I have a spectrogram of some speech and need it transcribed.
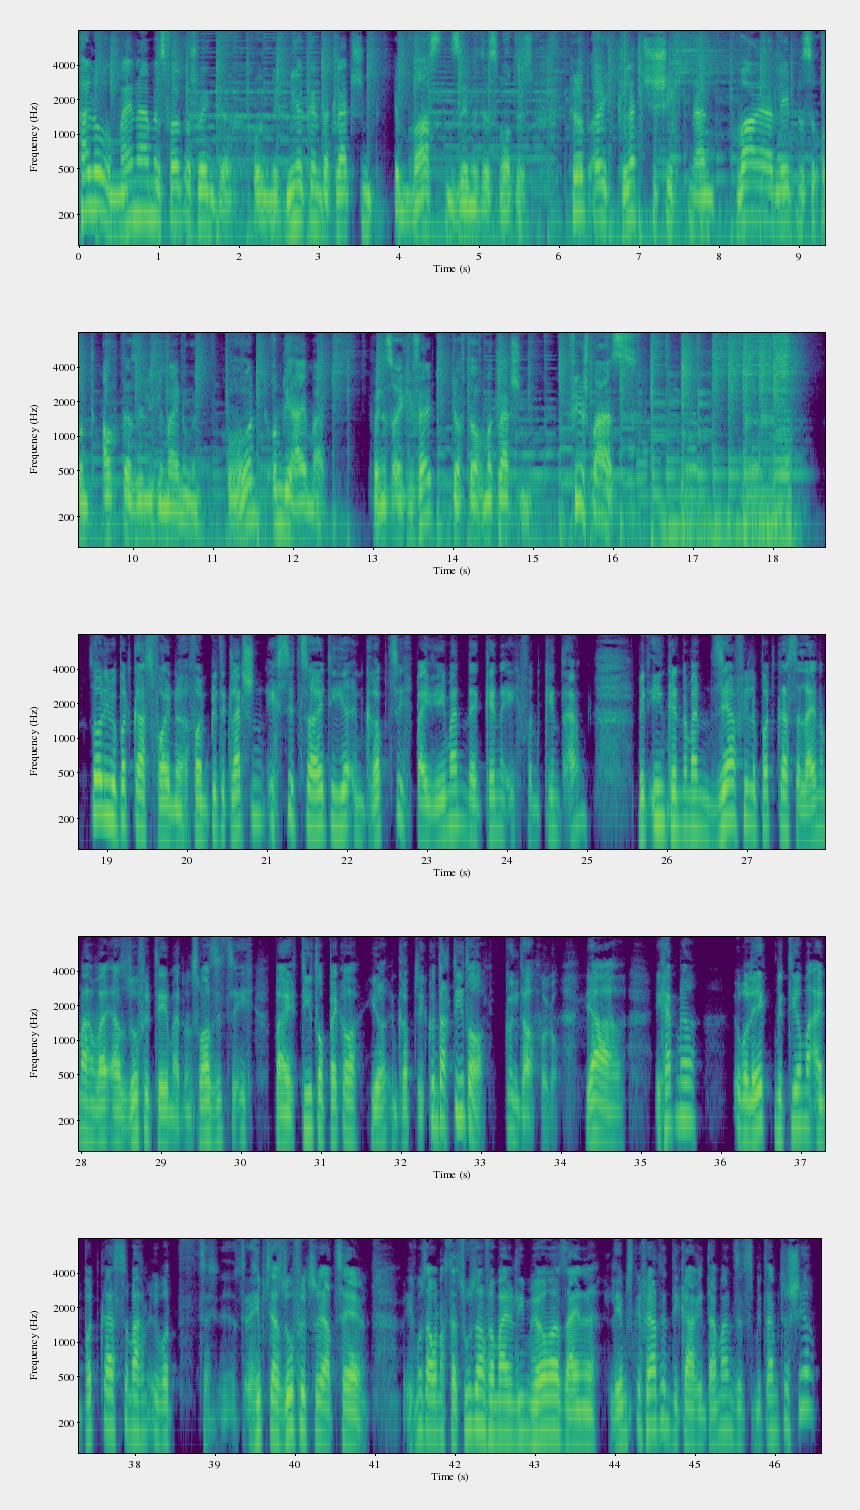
Hallo, mein Name ist Volker Schwenke und mit mir könnt ihr klatschen im wahrsten Sinne des Wortes. Hört euch Klatschgeschichten an, wahre Erlebnisse und auch persönliche Meinungen rund um die Heimat. Wenn es euch gefällt, dürft ihr auch mal klatschen. Viel Spaß! So, liebe Podcast-Freunde von Bitte Klatschen, ich sitze heute hier in Gröbzig bei jemandem, den kenne ich von Kind an. Mit ihm könnte man sehr viele Podcasts alleine machen, weil er so viel Themen hat. Und zwar sitze ich bei Dieter Becker hier in Gröbzig. Guten Tag, Dieter. Guten Tag, Volker. Ja, ich habe mir überlegt, mit dir mal einen Podcast zu machen über, da gibt's ja so viel zu erzählen. Ich muss aber noch dazu sagen, für meine lieben Hörer, seine Lebensgefährtin, die Karin Dammann, sitzt mit am Tisch hier.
